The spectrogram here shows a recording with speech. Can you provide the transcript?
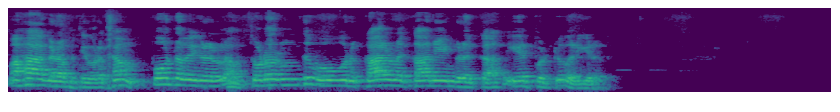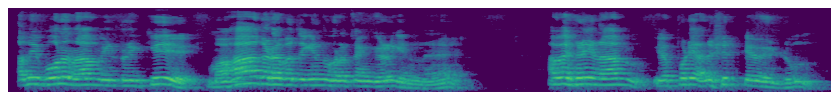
மகாகணபதி விரதம் போன்றவைகளெல்லாம் தொடர்ந்து ஒவ்வொரு காரண காரியங்களுக்காக ஏற்பட்டு வருகிறது. அதே போல நாம் இன்றைக்கு மகாகணபதியின் விரதங்கள் என்ன? அவைகளை நாம் எப்படி அனுசரிக்க வேண்டும்?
